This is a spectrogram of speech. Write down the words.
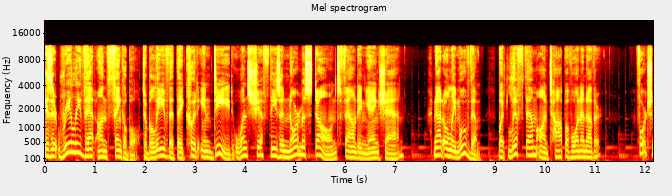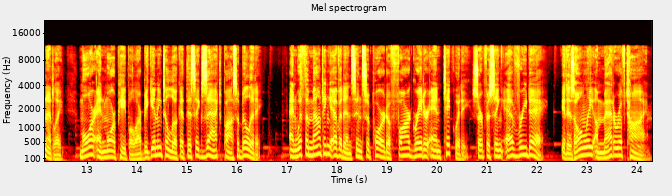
Is it really that unthinkable to believe that they could indeed once shift these enormous stones found in Yangshan? Not only move them, but lift them on top of one another? Fortunately, more and more people are beginning to look at this exact possibility. And with the mounting evidence in support of far greater antiquity surfacing every day, it is only a matter of time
